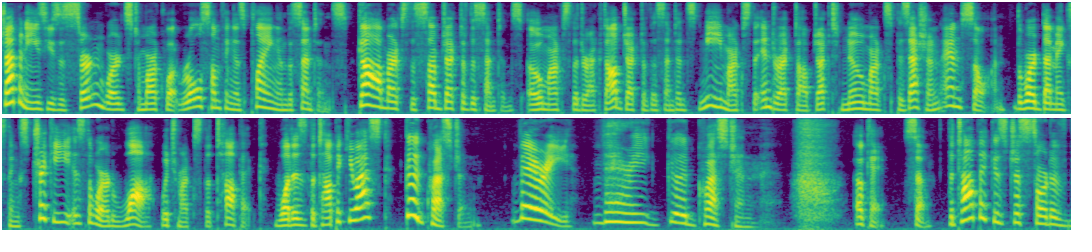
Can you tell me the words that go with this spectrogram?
Japanese uses certain words to mark what role something is playing in the sentence. Ga marks the subject of the sentence, O marks the direct object of the sentence, Ni marks the indirect object, No marks possession, and so on. The word that makes things tricky is the word wa, which marks the topic. What is the topic, you ask? Good question. Very, very good question. okay, so, the topic is just sort of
